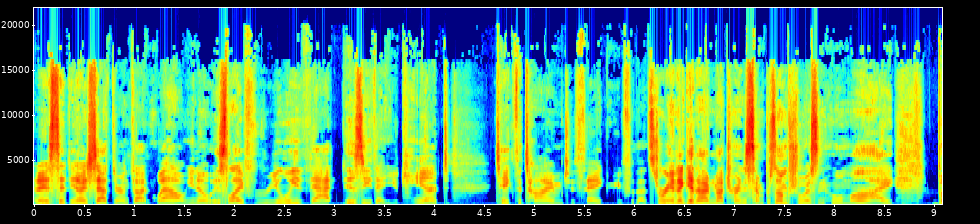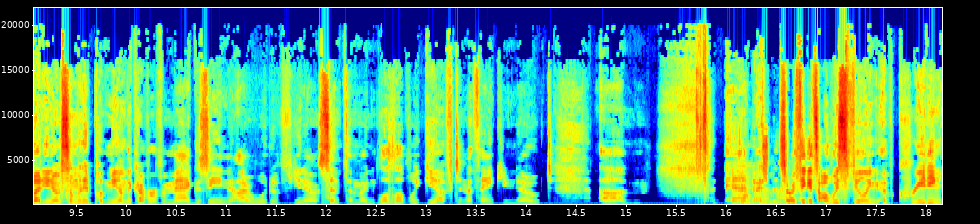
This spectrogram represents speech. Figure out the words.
And i said and i sat there and thought wow you know is life really that busy that you can't take the time to thank me for that story. And again, I'm not trying to sound presumptuous and who am I, but you know, if someone had put me on the cover of a magazine, I would have, you know, sent them a, lovely gift and a thank you note. Um, and I, so I think it's always feeling of creating,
